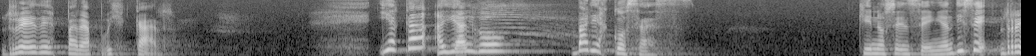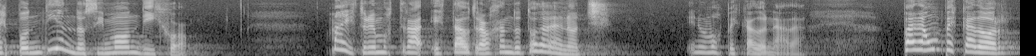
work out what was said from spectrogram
redes para pescar. Y acá hay algo, varias cosas que nos enseñan. Dice, respondiendo Simón dijo, Maestro, hemos estado trabajando toda la noche y no hemos pescado nada. Para un pescador,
